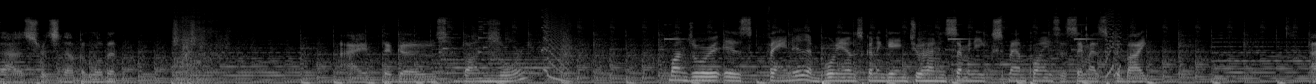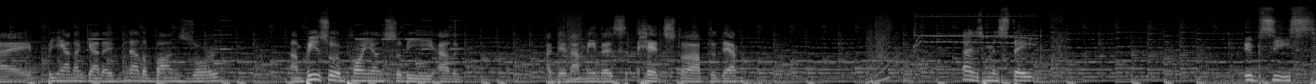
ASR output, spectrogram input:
Uh, switch it up a little bit. Alright, there goes Bronzor. Bronzor is fainted, and Portion's gonna gain 270 expand points, the same as Gabite. Alright, Biana got another Bronzor. I'm pretty sure Portion should be out of... I did not mean this hit stop to them. That is a mistake. Oopsies.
